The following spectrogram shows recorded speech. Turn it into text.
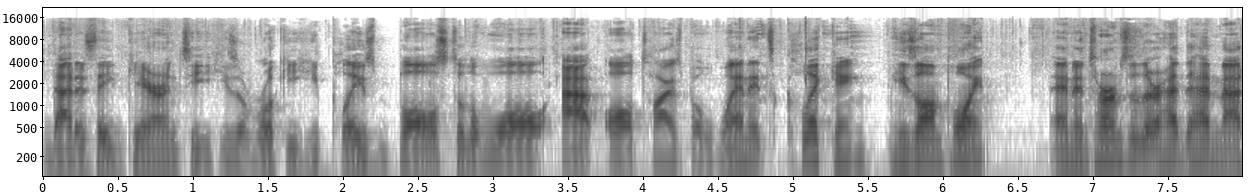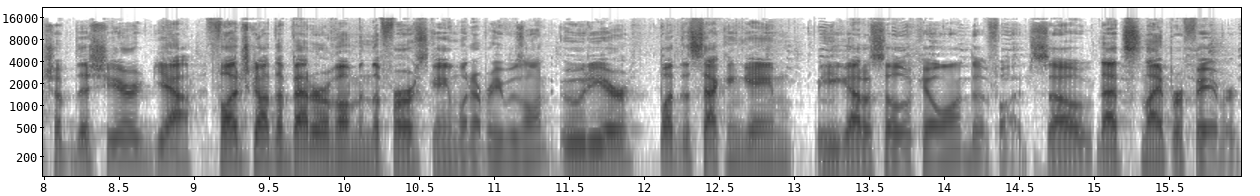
That is a guarantee. He's a rookie. He plays balls to the wall at all times, but when it's clicking, he's on point. And in terms of their head-to-head matchup this year, yeah, Fudge got the better of him in the first game whenever he was on Udyr, but the second game, he got a solo kill onto Fudge. So that's Sniper favored.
